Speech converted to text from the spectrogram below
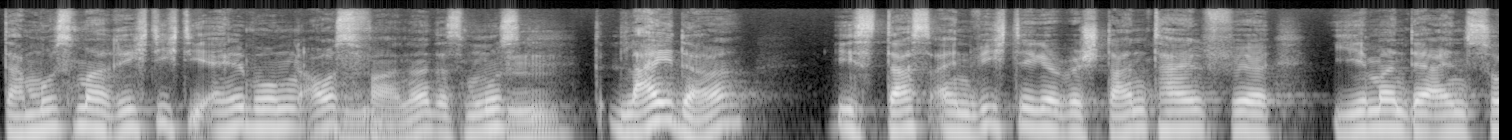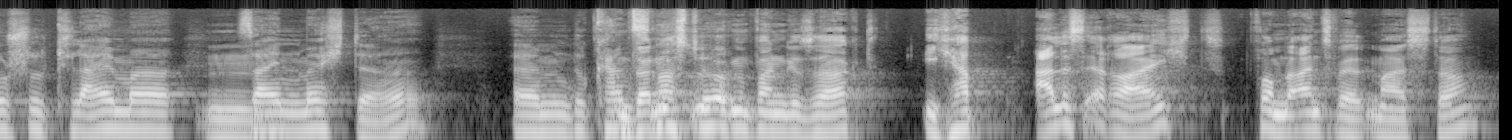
da muss man richtig die Ellbogen ausfahren. Ne? Das muss, mhm. leider ist das ein wichtiger Bestandteil für jemanden, der ein Social Climber mhm. sein möchte. Ähm, du kannst Und dann hast du irgendwann gesagt, ich habe alles erreicht, Formel 1 Weltmeister,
